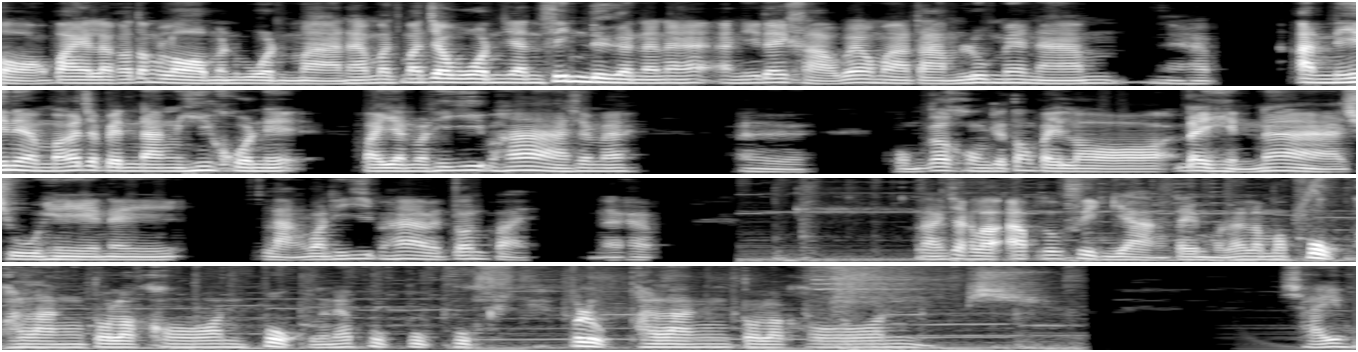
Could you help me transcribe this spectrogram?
12 ไปแล้วก็ต้องรอมันวนมานะมันมันจะวนยันสิ้นเดือนนะนะ อันนี้ได้ข่าวแววมาตามลุ่มแม่น้ำนะครับ อันนี้เนี่ยมันก็จะเป็นนางฮิโคเนะไปยันวันที่ 25 ใช่ไหมเออ ผมก็คงจะต้องไปรอได้เห็นหน้าชูเฮในหลังวันที่ 25 เป็นต้นไปนะครับ หลังจากเราอัพทุกสิ่งอย่างเต็มหมดแล้วเรามาปลุกพลังตัวละครปลุกเลยนะปลุกปลุกปลุกปลุกพลังตัวละคร ใช้โฮ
